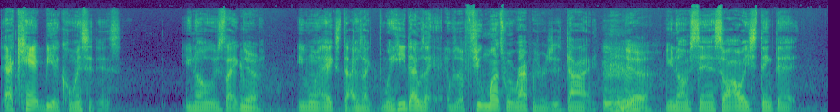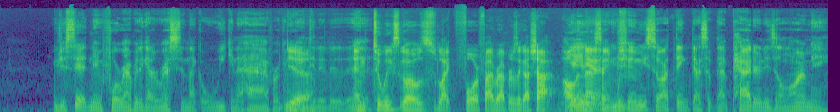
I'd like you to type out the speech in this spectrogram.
that can't be a coincidence. You know, it's like yeah, even when X died, it was like when he died, it was like it was a few months when rappers were just dying. Mm-hmm. yeah. You know what I'm saying? So I always think that you just said name four rappers that got arrested in like a week and a half or Yeah. convicted. da, da, da, da. And two weeks ago, it was like four or five rappers that got shot all in that Yeah, same week. feel me? So I think that's a, that pattern is alarming.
